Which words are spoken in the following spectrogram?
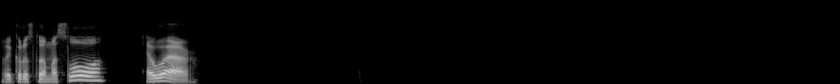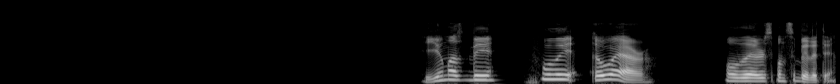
Використовуємо слово aware. You must be fully aware of the responsibility.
